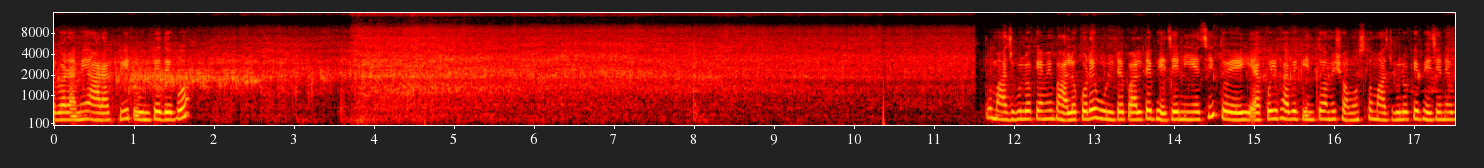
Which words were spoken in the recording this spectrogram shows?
এবার আমি আর এক পিঠ উল্টে দেব। তো মাছগুলোকে আমি ভালো করে উল্টে পাল্টে ভেজে নিয়েছি। তো এই একইভাবে কিন্তু আমি সমস্ত মাছগুলোকে ভেজে নেব।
